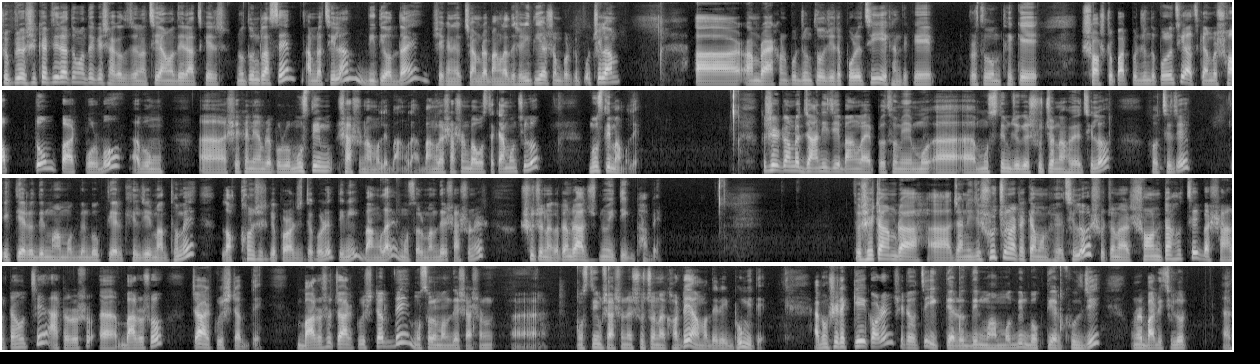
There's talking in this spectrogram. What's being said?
সুপ্রিয় শিক্ষার্থীরা, তোমাদেরকে স্বাগত জানাচ্ছি আমাদের আজকের নতুন ক্লাসে। আমরা ছিলাম দ্বিতীয় অধ্যায়, সেখানে হচ্ছে আমরা বাংলাদেশের ইতিহাস সম্পর্কে পড়ছিলাম। আর আমরা এখন পর্যন্ত যেটা পড়েছি, এখান থেকে প্রথম থেকে ষষ্ঠ পাঠ পর্যন্ত পড়েছি। আজকে আমরা সপ্তম পাঠ পড়ব এবং সেখানে আমরা পড়ব মুসলিম শাসন আমলে বাংলা। বাংলা শাসন ব্যবস্থা কেমন ছিল? মুসলিম আমলে। তো সেটা আমরা জানি যে বাংলায় প্রথমে মুসলিম যুগের সূচনা হয়েছিল। হচ্ছে যে ইখতিয়ার উদ্দিন মোহাম্মদ বিন বক্তিয়ার খিলজির মাধ্যমে লক্ষণ সেনকে পরাজিত করে তিনি বাংলায় মুসলমানদের শাসনের সূচনা ঘটান রাজনৈতিকভাবে। তো সেটা আমরা জানি যে সূচনাটা কেমন হয়েছিল। সূচনার সনটা হচ্ছে বা সালটা হচ্ছে আঠারোশো বারোশো চার খ্রিস্টাব্দে। বারোশো চার খ্রিস্টাব্দে মুসলমানদের শাসন মুসলিম শাসনের সূচনা ঘটে আমাদের এই ভূমিতে। এবং সেটা কে করেন? সেটা হচ্ছে ইখতিয়ার উদ্দিন মোহাম্মদ বিন বখতিয়ার খুলজি। ওনার বাড়ি ছিল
